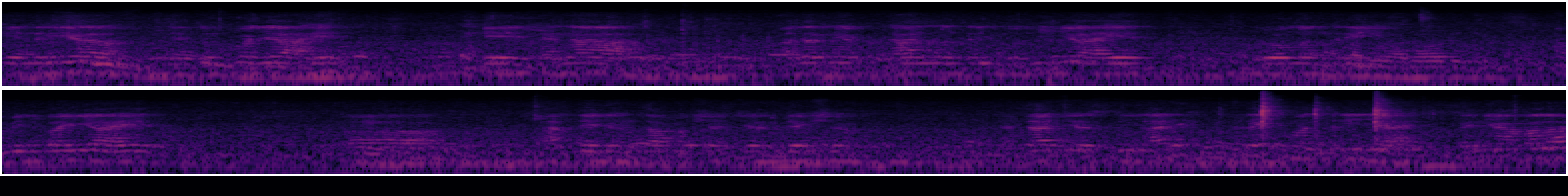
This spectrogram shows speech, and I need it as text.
केंद्रीय नेतृत्व जे आहे ते त्यांना आदरणीय प्रधानमंत्री मोदीजी आहेत गृहमंत्री अमितभाई आहेत भारतीय जनता पक्षाचे अध्यक्ष नड्डाजी असतील आणि अनेक मंत्री जे आहेत त्यांनी आम्हाला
